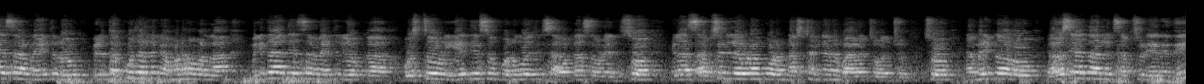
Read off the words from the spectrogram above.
దేశాల రైతులు వీళ్ళు వీళ్ళు తక్కువ ధరలకు అమ్మడం వల్ల మిగతా దేశం రైతుల యొక్క వస్తువులు ఏ దేశం కొనుగోలు చేసే అవకాశం లేదు. సో ఇలా సబ్సిడీలు ఇవ్వడం కూడా నష్టంగానే భావించవచ్చు. సో అమెరికాలో వ్యవసాయదారులకు సబ్సిడీ అనేది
